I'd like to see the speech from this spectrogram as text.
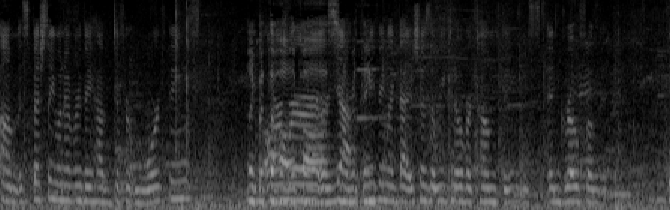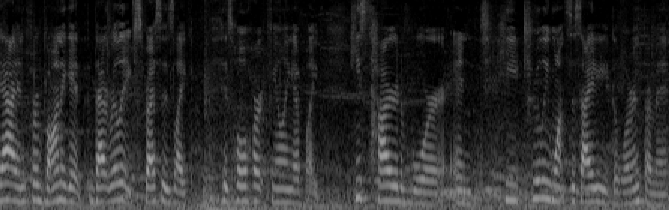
um, especially whenever they have different war things. Like with the armor, or, Holocaust yeah, and everything. anything like that. It shows that we can overcome things and grow from it. Yeah, and for Vonnegut, that really expresses like his whole heart feeling of like he's tired of war and he truly wants society to learn from it.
